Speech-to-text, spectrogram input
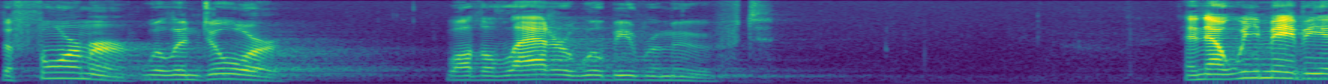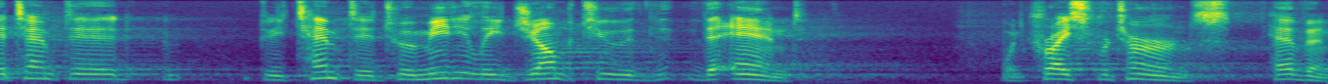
The former will endure, while the latter will be removed. And now we may be attempted, be tempted to immediately jump to the end when Christ returns, heaven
